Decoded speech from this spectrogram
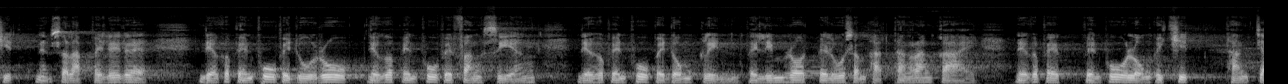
คิดเนี่ยสลับไปเรื่อยๆ เดี๋ยวก็เป็นผู้ไปดูรูป เดี๋ยวก็เป็นผู้ไปฟังเสียง เดี๋ยวก็เป็นผู้ไปดมกลิ่น ไปลิ้มรสไปรู้สัมผัสทางร่างกาย เดี๋ยวก็ไปเป็นผู้หลงไปคิดทางใจ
